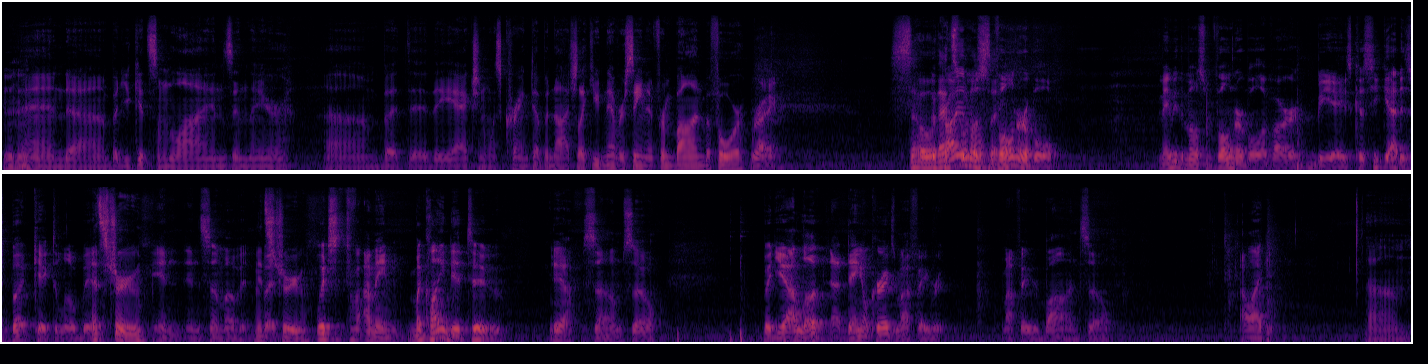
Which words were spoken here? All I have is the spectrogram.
and uh, but you get some lines in there. Um, but the the action was cranked up a notch, like you'd never seen it from Bond before. Right. So But that's probably what the I'll most say. vulnerable, maybe the most vulnerable of our BAs because he got his butt kicked a little bit. That's true. In in some of it. It's but- true. Which I mean, McClane did too. Yeah. Some so. But yeah, I love uh, Daniel Craig's my favorite, my favorite Bond. So. I like it. Um,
